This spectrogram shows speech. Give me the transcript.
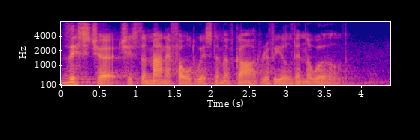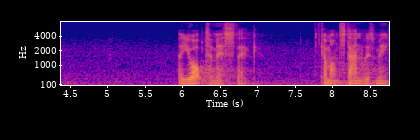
This church is the manifold wisdom of God revealed in the world. Are you optimistic? Come on, stand with me.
